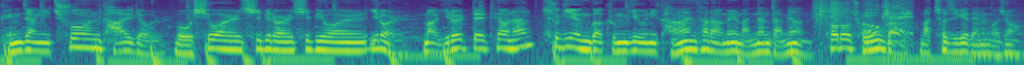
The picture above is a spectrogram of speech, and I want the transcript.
굉장히 추운 가을 겨울 뭐 10월, 11월, 12월, 1월 막 이럴 때 태어난 수기운과 금기운이 강한 사람을 만난다면 서로 조우가 맞춰지게 되는 거죠.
